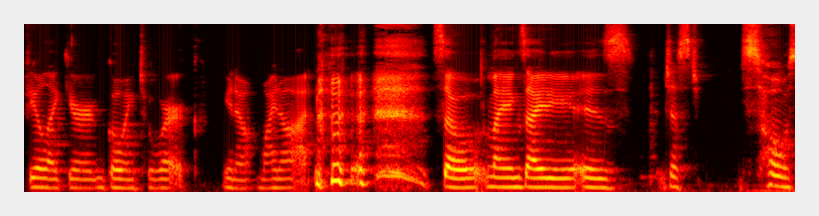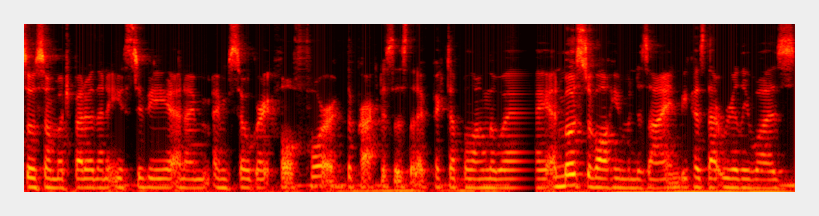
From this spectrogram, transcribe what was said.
feel like you're going to work, you know, why not? so my anxiety is just so so so much better than it used to be and I'm I'm so grateful for the practices that I've picked up along the way and most of all human design because that really was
